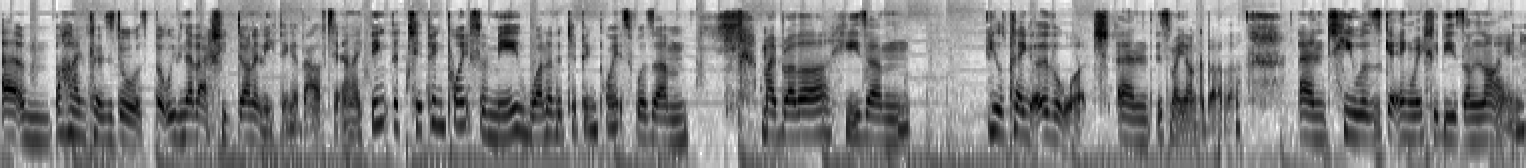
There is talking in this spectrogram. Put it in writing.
Um, behind closed doors, but we've never actually done anything about it. And I think the tipping point for me, one of the tipping points was um, my brother. He's um, he was playing Overwatch, and this is my younger brother, and he was getting racially abused online,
